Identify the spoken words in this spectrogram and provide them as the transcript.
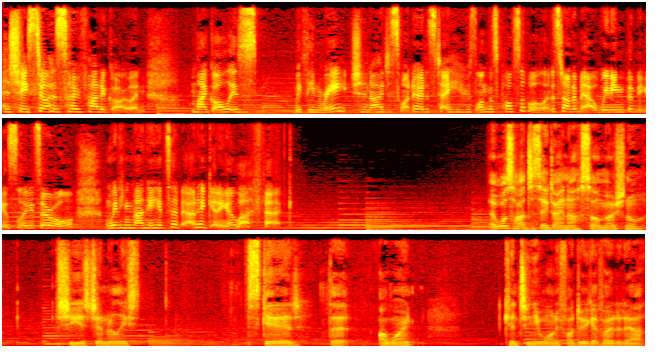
And she still has so far to go, and my goal is within reach, and I just want her to stay here as long as possible. And it's not about winning the biggest loser or winning money, it's about her getting her life back. It was hard to see Dana so emotional. She is generally scared that I won't continue on if I do get voted out.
